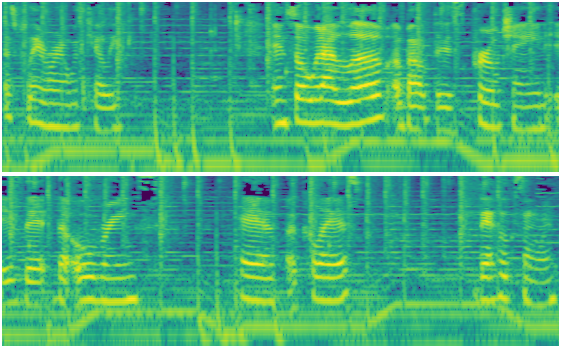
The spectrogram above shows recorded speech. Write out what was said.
Let's play around with Kelly. And so what I love about this pearl chain is that the O-rings have a clasp that hooks on.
